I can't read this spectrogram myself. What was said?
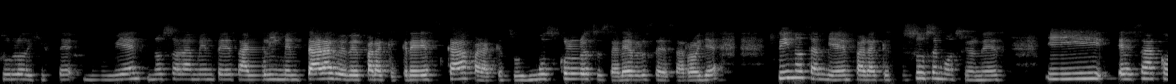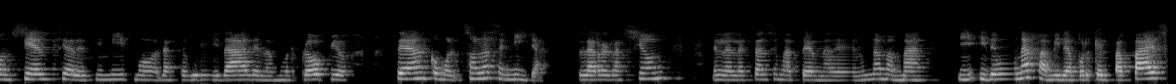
tú lo dijiste muy bien, no solamente es alimentar al bebé para que crezca, para que sus músculos, su cerebro se desarrolle, sino también para que sus emociones y esa conciencia de sí mismo, la seguridad, el amor propio, sean como son las semillas. La relación en la lactancia materna de una mamá y, de una familia, porque el papá es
